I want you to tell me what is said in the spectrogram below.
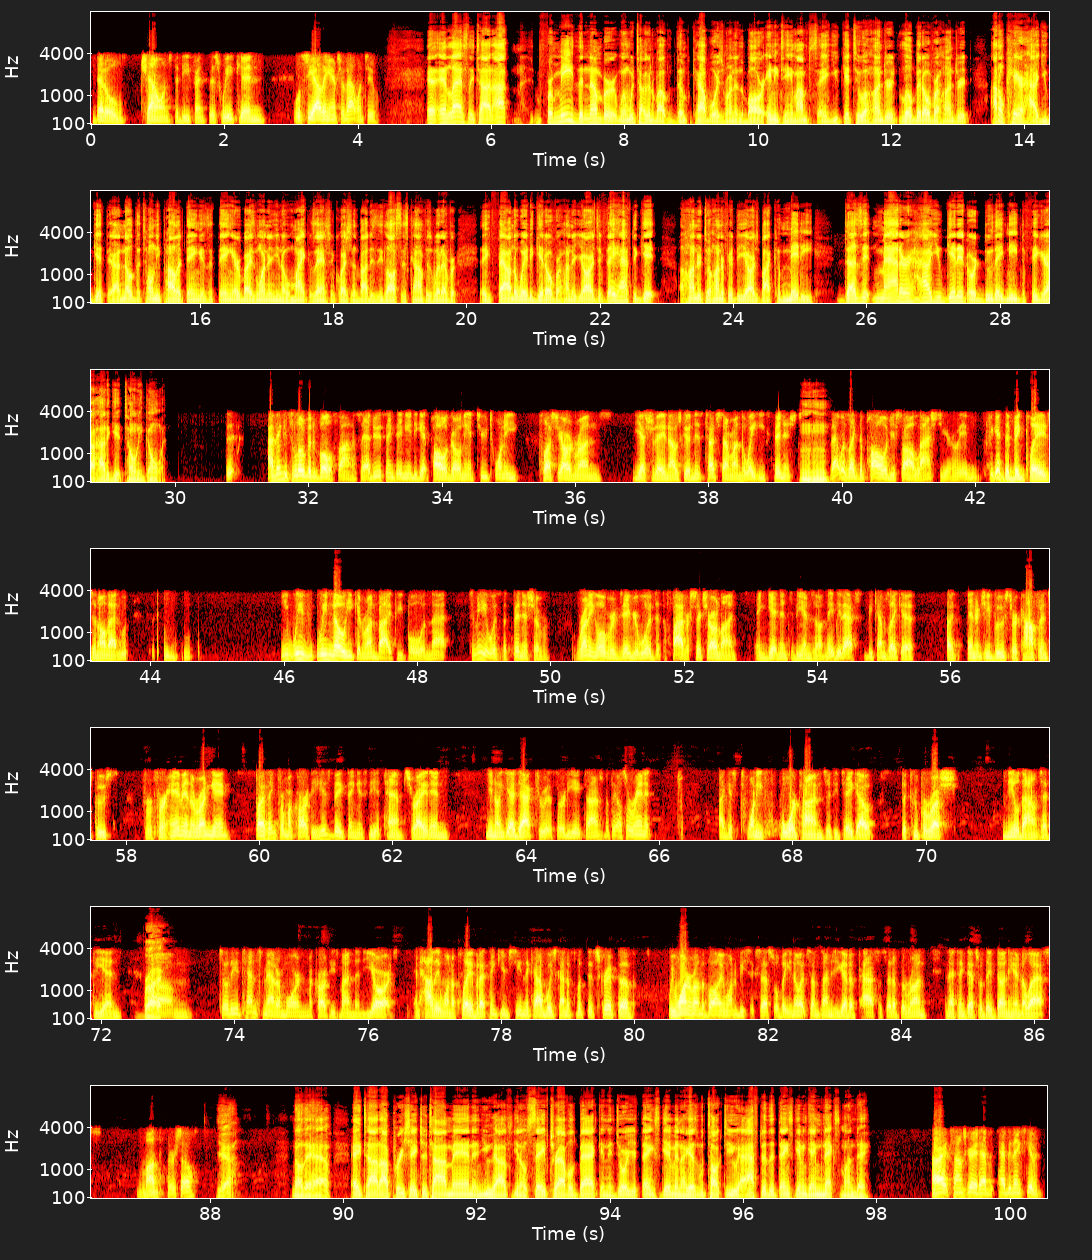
that'll challenge the defense this week, and we'll see how they answer that one too. And, and, lastly, Todd, I for me the number when we're talking about the Cowboys running the ball or any team, I'm saying you get to hundred, a little bit over hundred. I don't care how you get there. I know the Tony Pollard thing is a thing. Everybody's wondering. You know, Mike was answering questions about is he lost his confidence, whatever. They found a way to get over 100 yards. If they have to get 100 to 150 yards by committee, does it matter how you get it, or do they need to figure out how to get Tony going? I think it's a little bit of both, honestly. I do think they need to get Paul going. He had two 20 plus yard runs yesterday, and that was good. And his touchdown run, the way he finished, mm-hmm. that was like the Pollard you saw last year. I mean, forget the big plays and all that. We we know he can run by people, and that to me it was the finish of running over Xavier Woods at the five or six yard line and getting into the end zone. Maybe that becomes like a, a energy boost or a confidence boost for for him in the run game. But I think for McCarthy, his big thing is the attempts, right? And you know, yeah, Dak threw it 38 times, but they also ran it, I guess, 24 times if you take out the Cooper Rush kneel downs at the end. Right. Um, so the attempts matter more in McCarthy's mind than the yards and how they want to play. But I think you've seen the Cowboys kind of flip the script of we want to run the ball, we want to be successful, but you know what? Sometimes you got to pass to set up the run, and I think that's what they've done here in the last month or so. Yeah, no, they have. Hey, Todd, I appreciate your time, man, and you have, you know, safe travels back and enjoy your Thanksgiving. I guess we'll talk to you after the Thanksgiving game next Monday. All right, sounds great. Happy, happy Thanksgiving.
